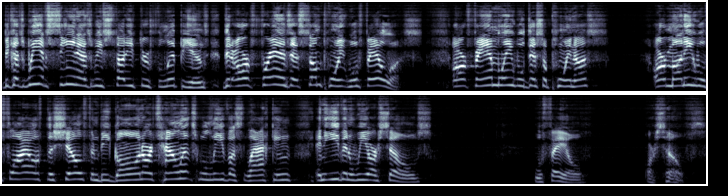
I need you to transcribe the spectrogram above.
Because we have seen as we've studied through Philippians that our friends at some point will fail us. Our family will disappoint us. Our money will fly off the shelf and be gone. Our talents will leave us lacking. And even we ourselves will fail ourselves.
